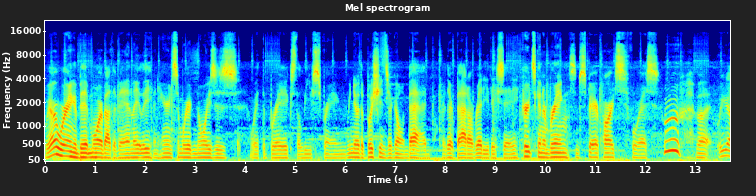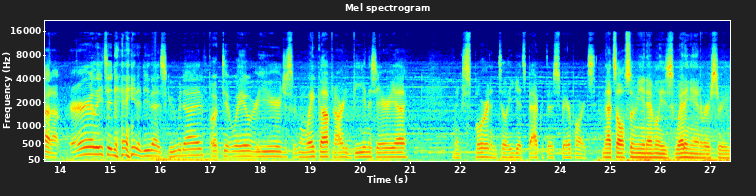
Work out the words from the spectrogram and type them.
We are worrying a bit more about the van lately and hearing some weird noises with the brakes, the leaf spring. We know the bushings are going bad, or they're bad already, they say. Kurt's gonna bring some spare parts for us. Whew, but we got up early today to do that scuba dive. Booked it way over here just so we can wake up and already be in this area and explore it until he gets back with those spare parts. And that's also me and Emily's wedding anniversary,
